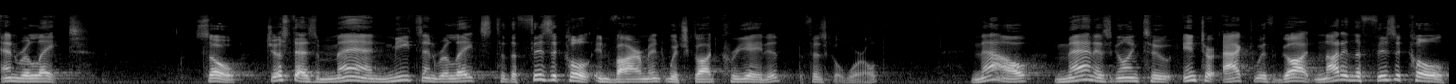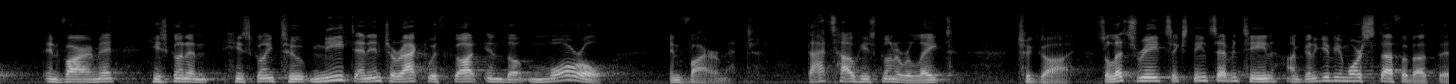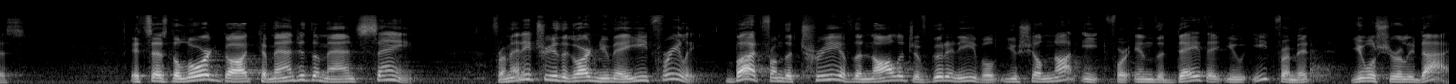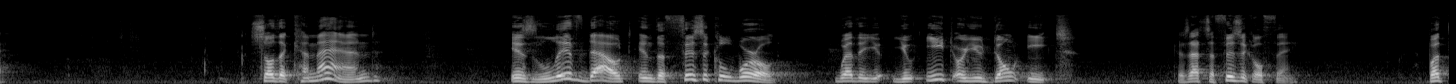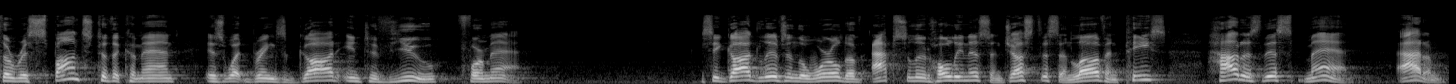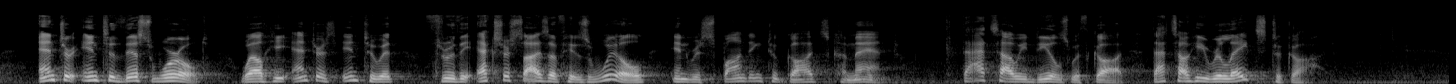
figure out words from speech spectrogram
and relate. So, just as man meets and relates to the physical environment which God created, the physical world, now man is going to interact with God, not in the physical environment, he's going, to, he's going to meet and interact with God in the moral environment. That's how he's going to relate to God. So let's read 16, 17. I'm going to give you more stuff about this. It says, The Lord God commanded the man, saying, From any tree of the garden you may eat freely, but from the tree of the knowledge of good and evil you shall not eat, for in the day that you eat from it, you will surely die. So the command is lived out in the physical world, whether you, you eat or you don't eat, because that's a physical thing. But the response to the command is what brings God into view for man. You see, God lives in the world of absolute holiness and justice and love and peace. How does this man, Adam, enter into this world? Well, he enters into it through the exercise of his will in responding to God's command. That's how he deals with God. That's how he relates to God.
